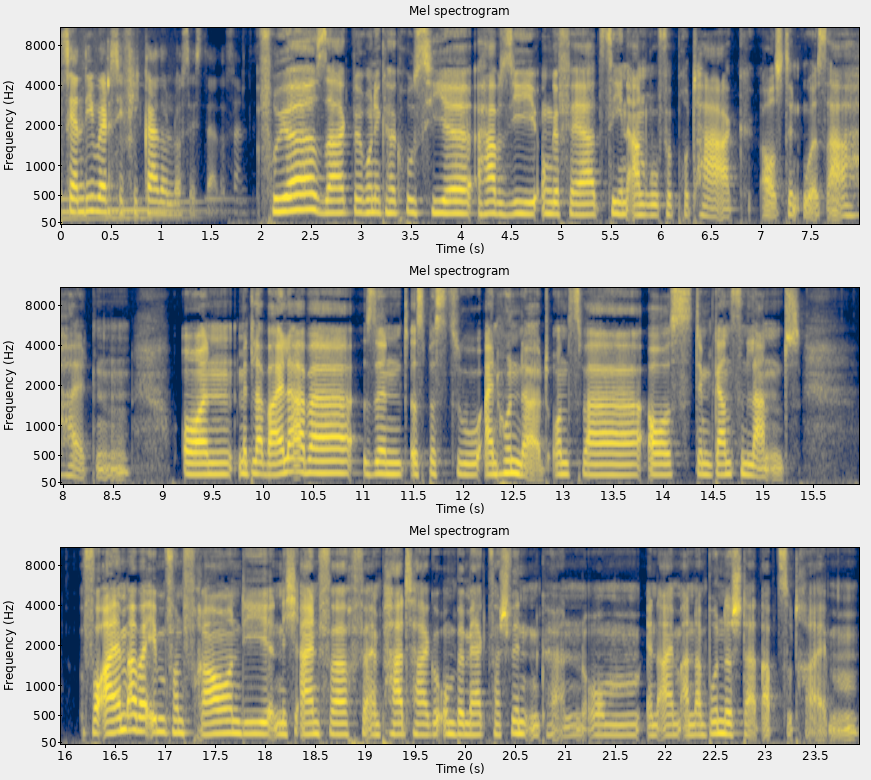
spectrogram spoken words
Se han diversificado los estados. Früher, sagt Veronika Cruz hier, habe sie ungefähr 10 Anrufe pro Tag aus den USA erhalten. Und mittlerweile aber sind es bis zu 100, und zwar aus dem ganzen Land. Vor allem aber eben von Frauen, die nicht einfach für ein paar Tage unbemerkt verschwinden können, um in einem anderen Bundesstaat abzutreiben.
